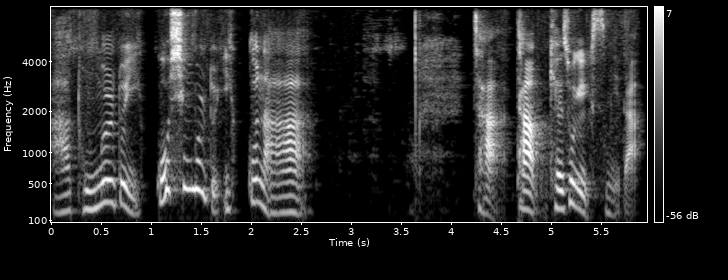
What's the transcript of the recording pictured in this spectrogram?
아, 동물도 있고 식물도 있구나. 자, 다음 계속 읽습니다.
